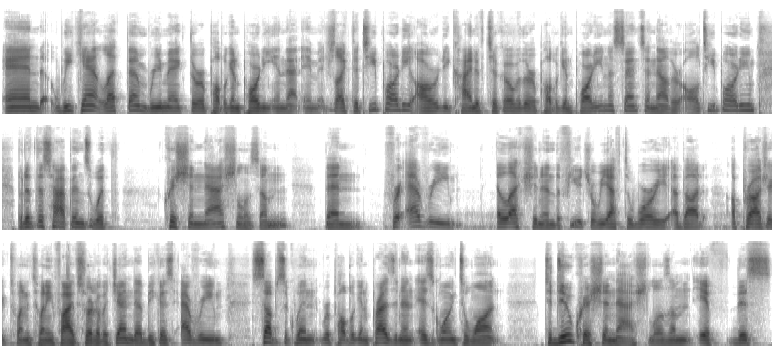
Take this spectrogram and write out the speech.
and we can't let them remake the Republican Party in that image. Like the Tea Party already kind of took over the Republican Party in a sense, and now they're all Tea Party. But if this happens with Christian nationalism, then for every election in the future, we have to worry about a Project 2025 sort of agenda because every subsequent Republican president is going to want to do Christian nationalism if this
